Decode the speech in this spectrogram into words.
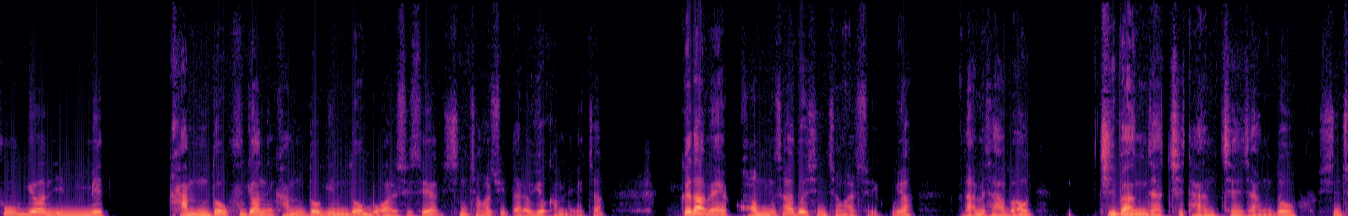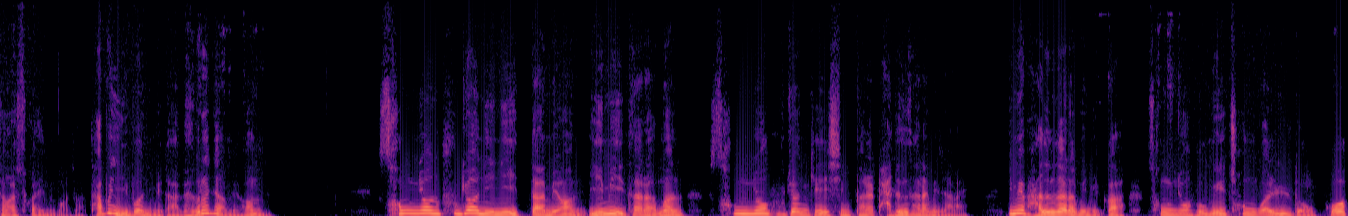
후견인 및 감독, 후견 감독인도 뭐 할 수 있어요? 신청할 수 있다라고 기억하면 되겠죠? 그 다음에 검사도 신청할 수 있고요. 그 다음에 4번 지방자치단체장도 신청할 수가 있는 거죠. 답은 2번입니다. 왜 그러냐면 성년 후견인이 있다면 이미 이 사람은 성년 후견 개심판을 받은 사람이잖아요. 이미 받은 사람이니까 성년 후견이 청구할 일도 없고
